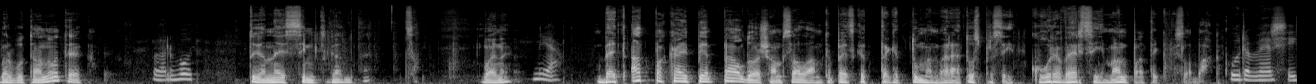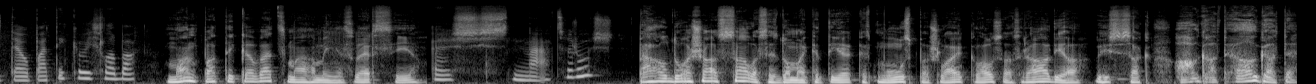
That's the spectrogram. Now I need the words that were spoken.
Varbūt tā notiek. Varbūt. Tu jau neesi simts gadu veca. Vai ne? Jā. Bet atpakaļ pie peldošām salām, tāpēc, ka tagad tu man varētu uzprasīt, kura versija man patika vislabāk. Kura versija tev patika vislabāk? Man patika vecmāmiņas versija. Es neceros. Peldošās salas. Es domāju, ka tie, kas mūsu pašlaik klausās rādio, visi saka, Agate, Agate,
